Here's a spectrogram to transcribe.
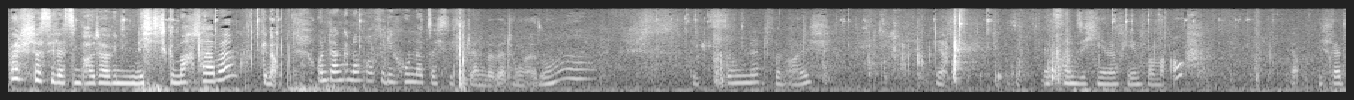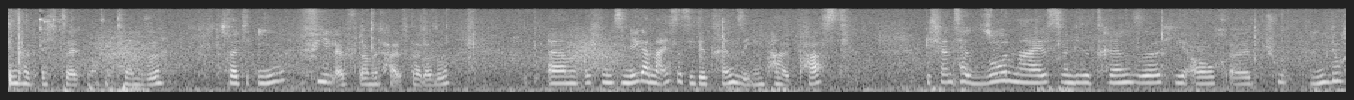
weil ich das die letzten paar Tage nicht gemacht habe. Genau. Und danke nochmal für die 160 Sternbewertung. Also, das ist so nett von euch. Ja. So, jetzt haben sich hier auf jeden Fall mal auf. Ja, ich reite ihn halt echt selten auf mit Trense. Ich reite ihn viel öfter mit Halfter oder so. Ähm, ich finde es mega nice, dass diese Trense ihm halt passt ich fände es halt so nice, wenn diese Trense hier auch äh, Milos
